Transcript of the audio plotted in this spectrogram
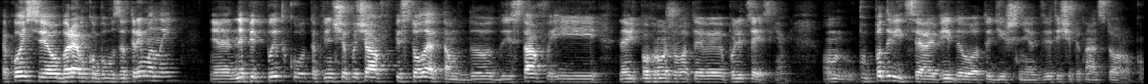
Так ось Оберемко був затриманий, не під питку. Так він ще почав пістолет там до- дістав і навіть погрожувати е, поліцейським. Подивіться відео тодішнє 2015 року.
